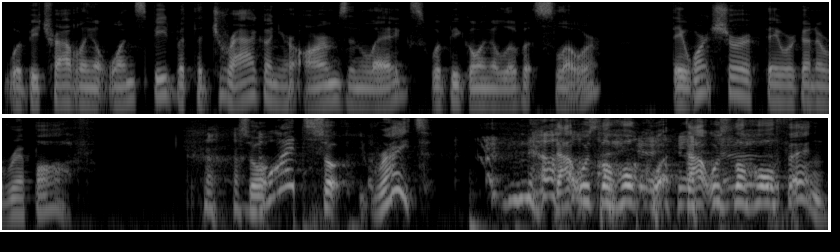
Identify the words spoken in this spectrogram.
would be traveling at one speed, but the drag on your arms and legs would be going a little bit slower. They weren't sure if they were going to rip off. So what? So right. No. That was the whole. That was the whole thing.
